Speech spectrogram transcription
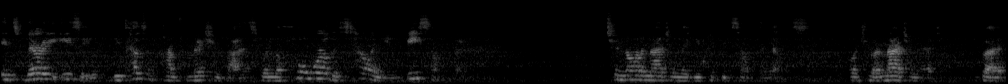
it's very easy because of confirmation bias when the whole world is telling you be something to not imagine that you could be something else or to imagine it but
